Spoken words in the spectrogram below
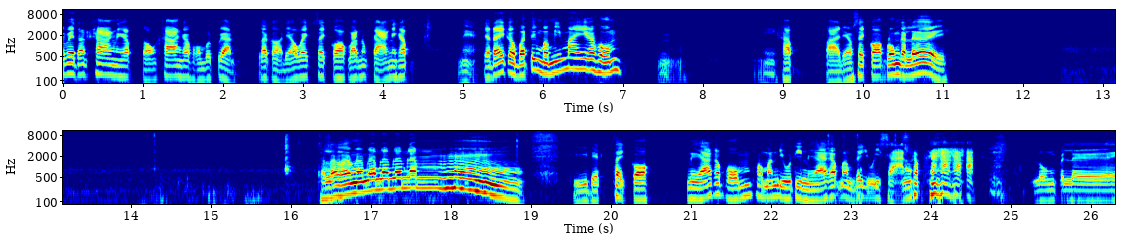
ไว้ด้านข้างนะครับสองข้างครับผมเพื่อนๆแล้วก็เดี๋ยวไว้ไส้กรอกวางตรงกลางนี่ครับเนี่ยจะได้กับบะตึงบะมีไหมครับผมนี่ครับป่าเดี๋ยวไส้กรอกลงกันเลยทะลมลมลมลมลมลม ทีเด็ดไส้กรอกเหนือครับผม เพราะมันอยู่ที่เหนือครับ มันไม่ได้อยู่อีสานครับ ลงไปเลย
